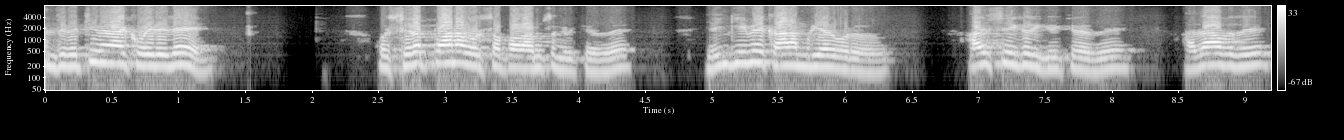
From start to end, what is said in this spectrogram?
இந்த வெற்றி விநாயகர் கோயிலிலே ஒரு சிறப்பான ஒரு ச- பல அம்சம் இருக்கிறது. எங்கேயுமே காண முடியாத ஒரு அதிசயங்கள் இருக்கிறது. அதாவது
